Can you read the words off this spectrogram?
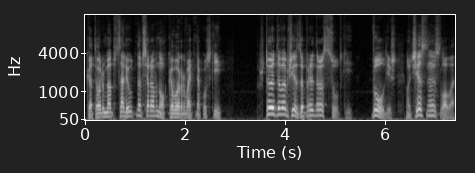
которым абсолютно все равно, кого рвать на куски. Что это вообще за предрассудки?» Волдиш, но честное слово,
